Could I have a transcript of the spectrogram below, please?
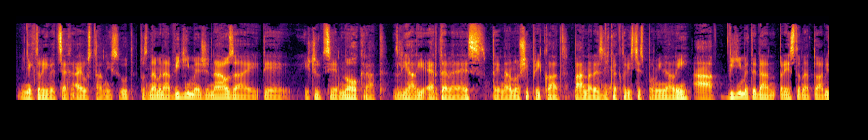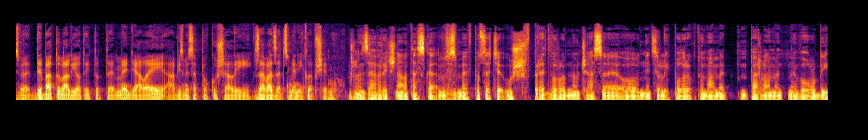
v niektorých veciach aj ústavný súd. To znamená, vidíme, že naozaj tie inštitúcie mnohokrát zlyhali RTVS, to je najnovší príklad pána Reznika, ktorý ste spomínali. A vidíme teda priestor na to, aby sme debatovali o tejto téme ďalej a aby sme sa pokúšali zavádzať zmeny k lepšiemu. Už len záverečná otázka. Sme v podstate už v predvolebnom čase, o necelý pol rok tu máme parlamentné voľby.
